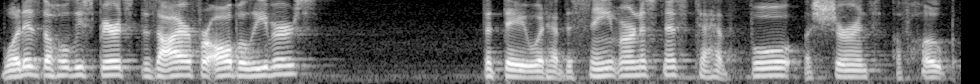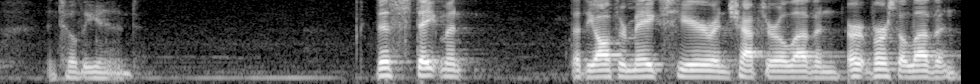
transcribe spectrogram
What is the Holy Spirit's desire for all believers? That they would have the same earnestness to have full assurance of hope until the end. This statement that the author makes here in chapter 11, or verse 11,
